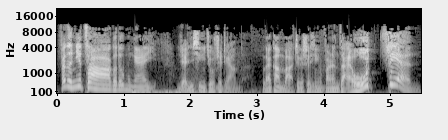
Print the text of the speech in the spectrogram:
反正你咋个都不安逸。人性就是这样的。来看吧，这个事情发生在福建。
